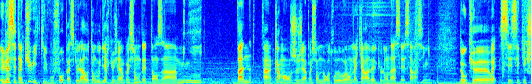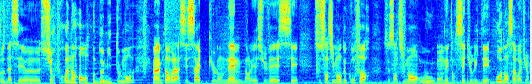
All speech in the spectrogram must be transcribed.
Eh bien, c'est un Q8 qu'il vous faut, parce que là, autant vous dire que j'ai l'impression d'être dans un mini van. Enfin, clairement, j'ai l'impression de me retrouver au volant de la caravelle que l'on a, c'est SA Racing. Donc, euh, ouais, c'est quelque chose d'assez euh, surprenant, on domine tout le monde. Mais en même temps, voilà, c'est ça que l'on aime dans les SUV, c'est ce sentiment de confort, ce sentiment où on est en sécurité haut dans sa voiture.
